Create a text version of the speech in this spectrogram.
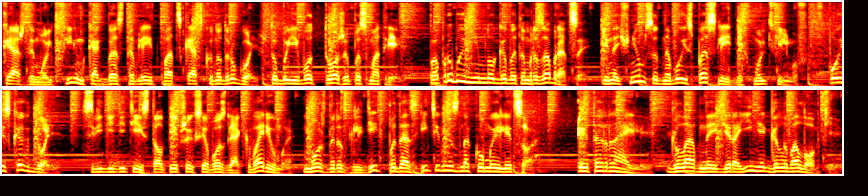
Каждый мультфильм как бы оставляет подсказку на другой, чтобы его тоже посмотрели. Попробуем немного в этом разобраться и начнем с одного из последних мультфильмов «В поисках Дори». Среди детей, столпившихся возле аквариума, можно разглядеть подозрительно знакомое лицо. Это Райли, главная героиня головоломки.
